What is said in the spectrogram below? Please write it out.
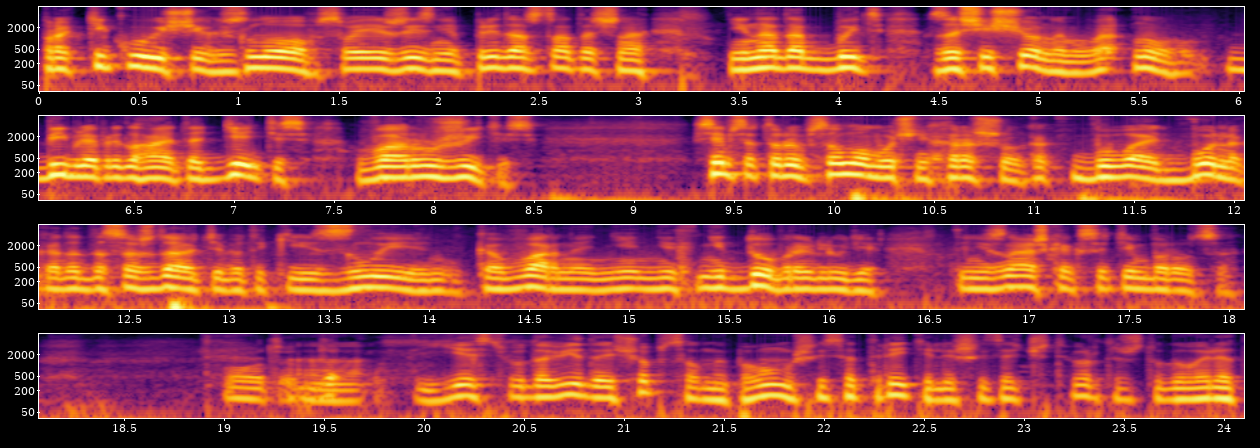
практикующих зло в своей жизни предостаточно, и надо быть защищенным. Ну, Библия предлагает, оденьтесь, вооружитесь. 72-й псалом очень хорошо. Как бывает больно, когда досаждают тебя такие злые, коварные, не, не, недобрые люди. Ты не знаешь, как с этим бороться. Вот. да. А, Есть у Давида еще псалмы, по-моему, 63 или 64, что говорят,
